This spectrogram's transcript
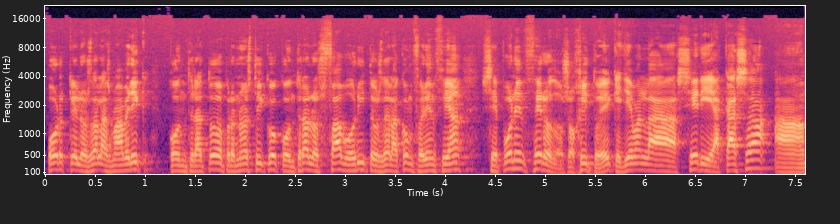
porque los Dallas Maverick, contra todo pronóstico, contra los favoritos de la conferencia, se ponen 0-2. Ojito, eh, que llevan la serie a casa a...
